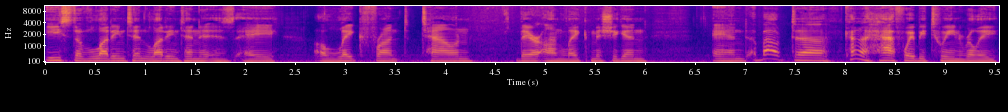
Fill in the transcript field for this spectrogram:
east of Ludington. Ludington is a, a lakefront town there on Lake Michigan, and about uh, kind of halfway between really.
